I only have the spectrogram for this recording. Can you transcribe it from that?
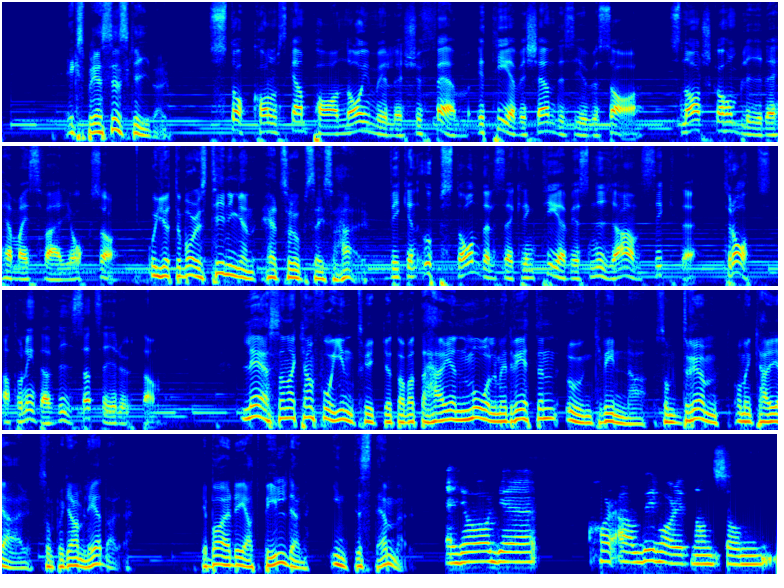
Expressen skriver Stockholmskan Pa Neumüller, 25, är tv-kändis i USA. Snart ska hon bli det hemma i Sverige också. och Göteborgstidningen hetsar upp sig så här. Vilken uppståndelse kring TVs nya ansikte, trots att hon inte har visat sig i rutan. Läsarna kan få intrycket av att det här är en målmedveten ung kvinna som drömt om en karriär som programledare. Det är bara det att bilden inte stämmer. Jag eh, har aldrig varit någon som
